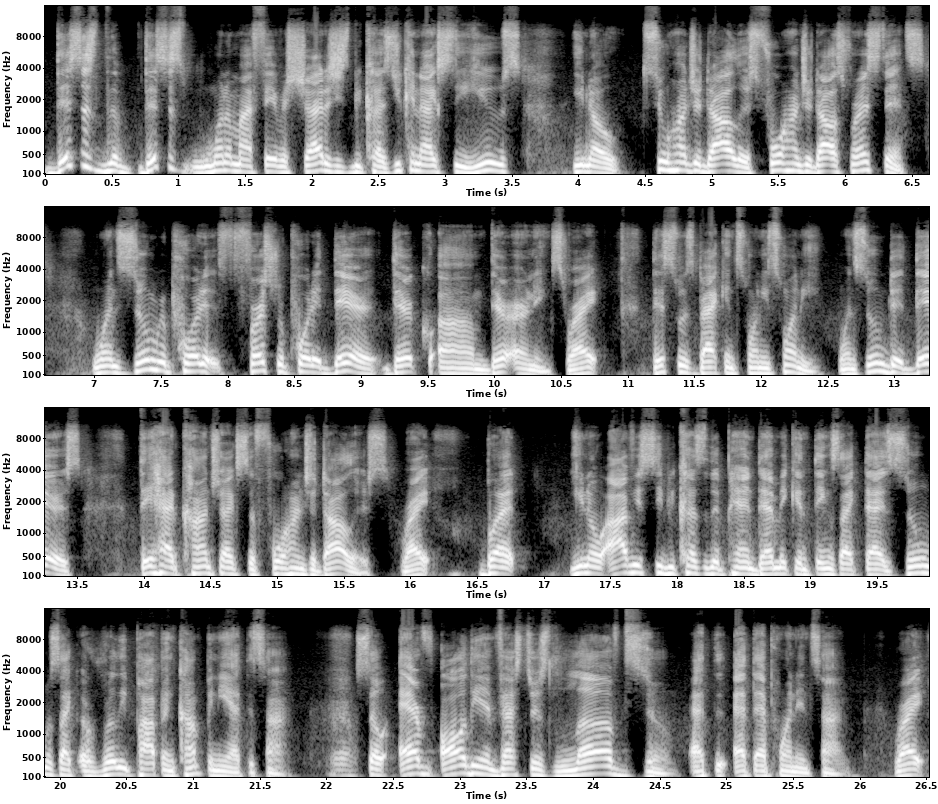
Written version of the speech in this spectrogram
This is the this is one of my favorite strategies because you can actually use, you know, two hundred dollars, four hundred dollars, for instance. When Zoom reported first reported their their um their earnings, right? This was back in 2020. When Zoom did theirs, they had contracts of four hundred dollars, right? But you know, obviously because of the pandemic and things like that, Zoom was like a really popping company at the time. So ev- all the investors loved Zoom at the, at that point in time, right?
